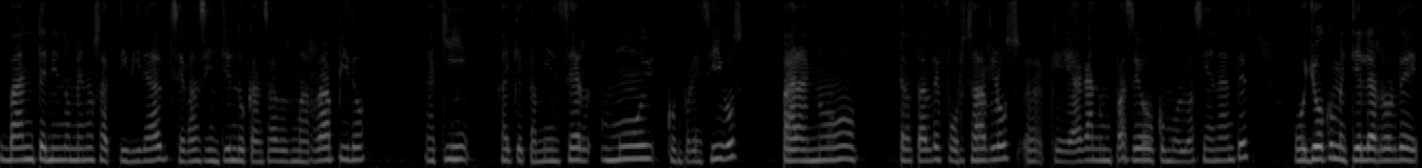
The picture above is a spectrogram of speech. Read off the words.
van teniendo menos actividad, se van sintiendo cansados más rápido. Aquí hay que también ser muy comprensivos para no tratar de forzarlos a que hagan un paseo como lo hacían antes. O yo cometí el error de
